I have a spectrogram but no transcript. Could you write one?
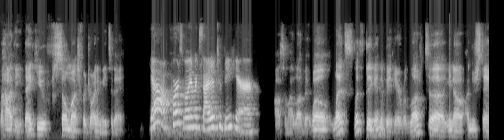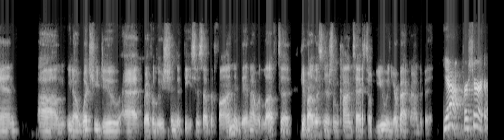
Mahathi, thank you so much for joining me today. Yeah, of course, William. Excited to be here. Awesome. I love it. Well, let's let's dig in a bit here. Would love to, you know, understand um, you know, what you do at Revolution, the thesis of the fund, and then I would love to give our listeners some context on you and your background a bit. Yeah, for sure.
